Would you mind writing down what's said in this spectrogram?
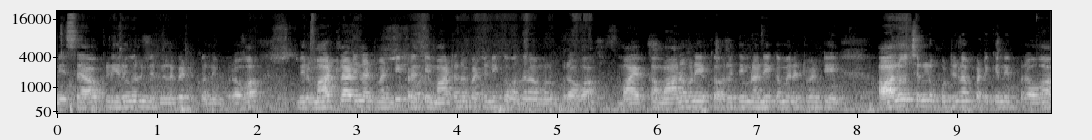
మీ సేవకులు ఇరువురు మీరు నిలబెట్టుకొని ప్రభా మీరు మాట్లాడినటువంటి ప్రతి మాటను బట్టి నీకు వందనాములు ప్రభా. మా యొక్క మానవుని యొక్క హృదయంలో అనేకమైనటువంటి ఆలోచనలు పుట్టినప్పటికీ ప్రభా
